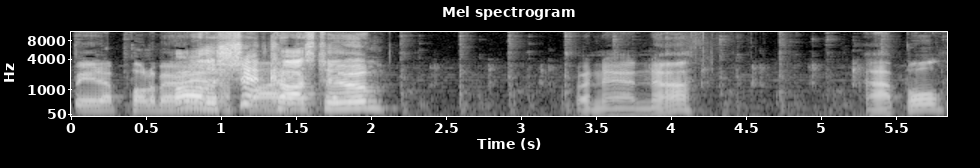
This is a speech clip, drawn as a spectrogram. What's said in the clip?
Beat up polar bear. Oh, the shit fight. costume. Banana. Apple.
